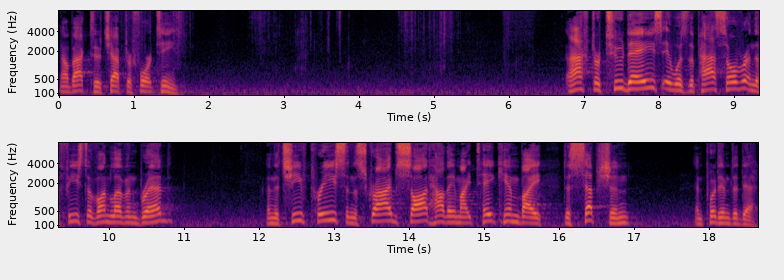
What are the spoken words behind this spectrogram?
Now back to chapter 14. After two days, it was the Passover and the feast of unleavened bread. And the chief priests and the scribes sought how they might take him by deception and put him to death.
